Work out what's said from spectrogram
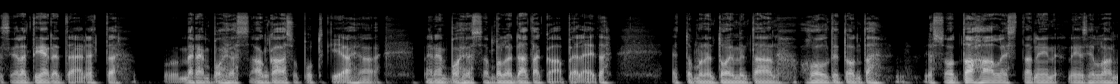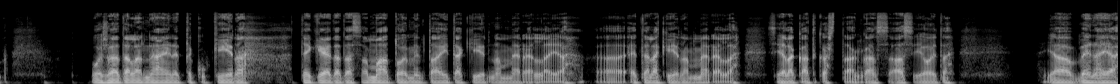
siellä tiedetään, että merenpohjassa on kaasuputkia ja merenpohjassa on paljon datakaapeleita. Että tuommoinen toiminta on holtitonta. Jos se on tahallista, niin, niin silloin voisi ajatella näin, että kun Kiina tekee tätä samaa toimintaa Itä-Kiinan merellä ja Etelä-Kiinan merellä. Siellä katkaistaan kanssa asioita. Ja Venäjä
